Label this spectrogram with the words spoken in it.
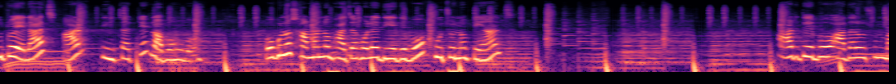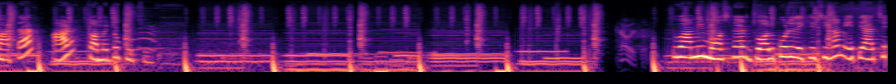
দুটো এলাচ আর তিন চারটে লবঙ্গ। ওগুলো সামান্য ভাজা হলে দিয়ে দেব কুচনো পেঁয়াজ। আর দেব আদা রসুন বাটা আর টমেটো কুচি। তো আমি মশলার জল করে রেখেছিলাম। এতে আছে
